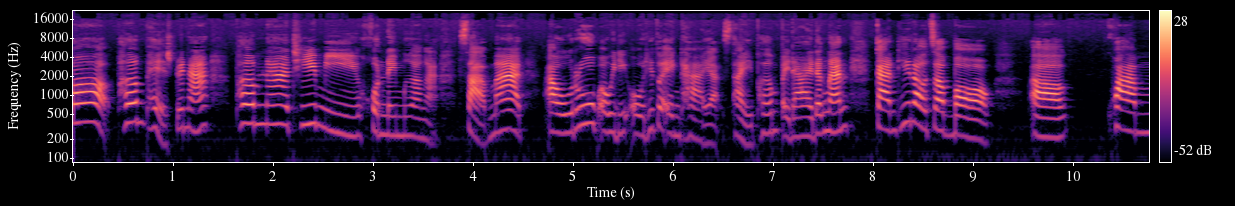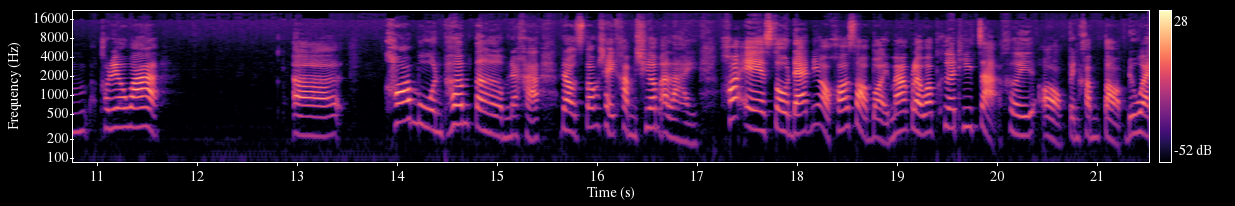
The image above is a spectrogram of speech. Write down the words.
ก็เพิ่มเพจด้วยนะ เพิ่มหน้าที่มีคนในเมืองอะ่ะสามารถเอารูปเอาวิดีโอที่ตัวเองถ่ายอะ่ะใส่เพิ่มไปได้ ดังนั้นการที่เราจะบอกอความเขาเรียกว่า ข้อมูลเพิ่มเติมนะคะ เราจะต้องใช้คำเชื่อมอะไร ข้อ A so that นี่ออกข้อสอบบ่อยมากแปลว่าเพื่อที่จะเคยออกเป็นคำตอบด้วย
